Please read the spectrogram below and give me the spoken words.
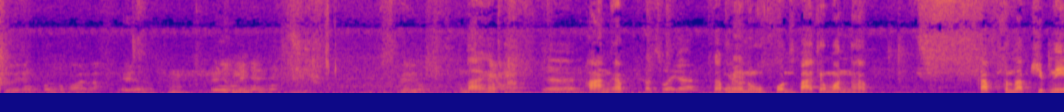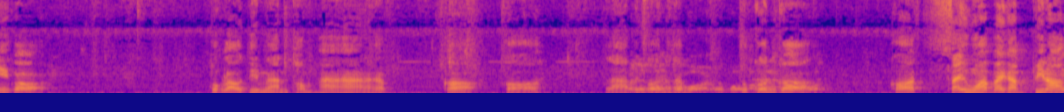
คือเป็นคนบอกว่าเอออืม เรื่องนี้ไม่เห็นเนี่ยได้อยู่ ได้ครับเหนียวนะเออผ่านครับก็สวยกันกับเมนูป่นปลาแซลมอนนะครับ ครับสำหรับคลิปนี้ก็ พวกเราทีมงานทอม 55 นะครับ ก็ขอลาไปก่อนนะครับ ทุกคนก็ขอใส่หัวไปครับพี่น้อง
